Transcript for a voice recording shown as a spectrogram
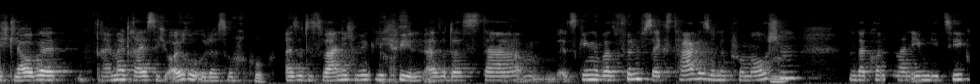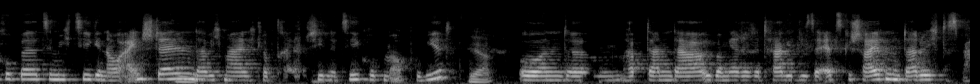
Ich glaube, dreimal 30 Euro oder so. Ach, guck. Also das war nicht wirklich Krass. viel. Also das da, es ging über fünf, sechs Tage so eine Promotion. Mhm. Und da konnte man eben die Zielgruppe ziemlich zielgenau einstellen. Mhm. Da habe ich mal, ich glaube, drei verschiedene Zielgruppen auch probiert. Ja und ähm, habe dann da über mehrere Tage diese Ads geschalten und dadurch, das war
